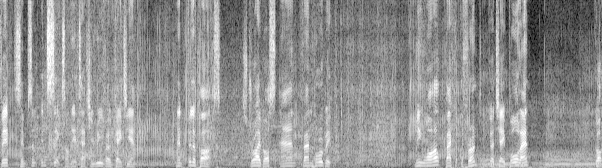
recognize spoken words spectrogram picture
fifth, Simpson in sixth on the Hitachi Revo KTM. Then Philipp Hartz, Strijbos and Van Horebeek. Meanwhile, back at the front, Gauthier Paulin got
